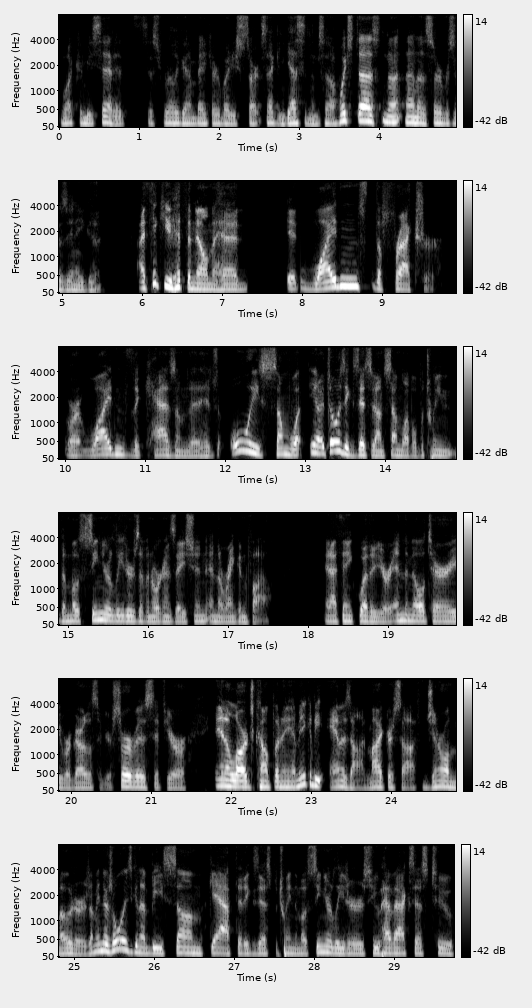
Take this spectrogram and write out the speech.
what can be said. It's just really going to make everybody start second guessing themselves, which does none of the services any good. I think you hit the nail on the head. It widens the fracture or it widens the chasm that has always somewhat, you know, it's always existed on some level between the most senior leaders of an organization and the rank and file. And I think whether you're in the military, regardless of your service, if you're in a large company, I mean, it could be Amazon, Microsoft, General Motors. I mean, there's always going to be some gap that exists between the most senior leaders who have access to,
